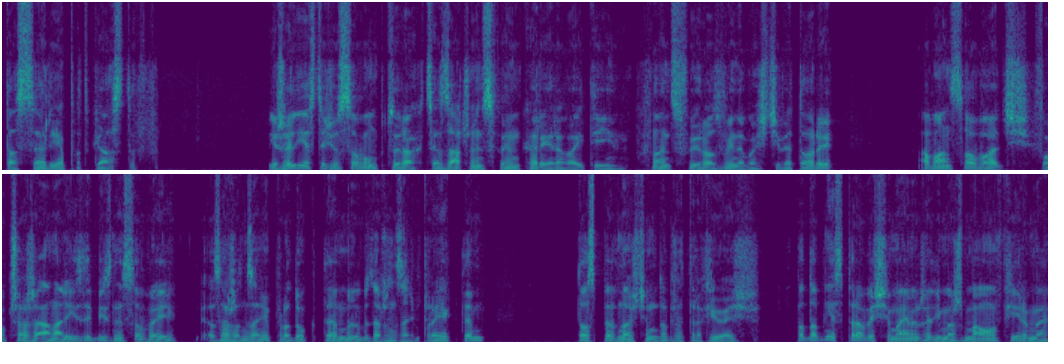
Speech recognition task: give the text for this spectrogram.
ta seria podcastów. Jeżeli jesteś osobą, która chce zacząć swoją karierę w IT, pchnąć swój rozwój na właściwe tory, awansować w obszarze analizy biznesowej, zarządzaniu produktem lub zarządzaniu projektem, to z pewnością dobrze trafiłeś. Podobnie sprawy się mają, jeżeli masz małą firmę,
